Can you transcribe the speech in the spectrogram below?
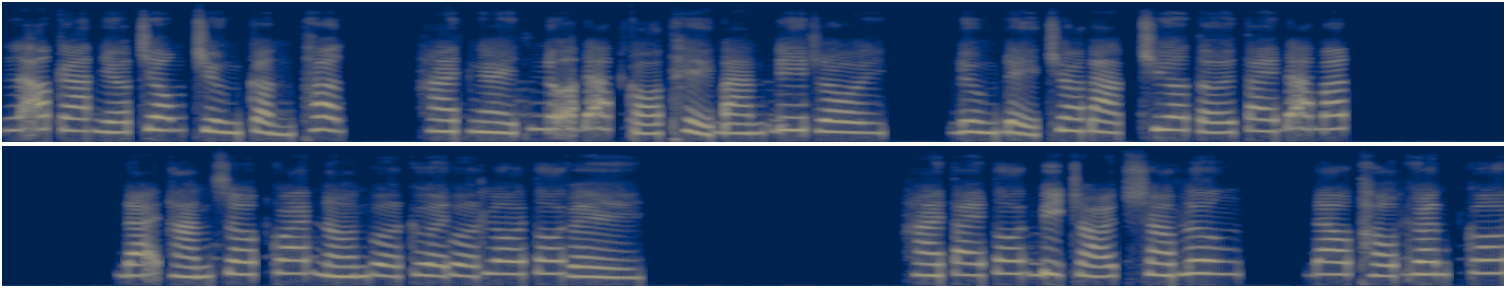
Lão ca nhớ trông chừng cẩn thận, hai ngày nữa đã có thể bán đi rồi, đừng để cho bạc chưa tới tay đã mất. Đại hán sâu quay nón vừa cười vừa lôi tôi về. Hai tay tôi bị trói sau lưng, đau thấu gân cốt.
